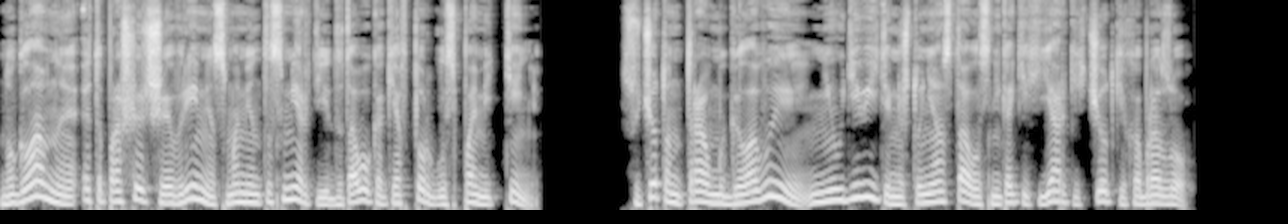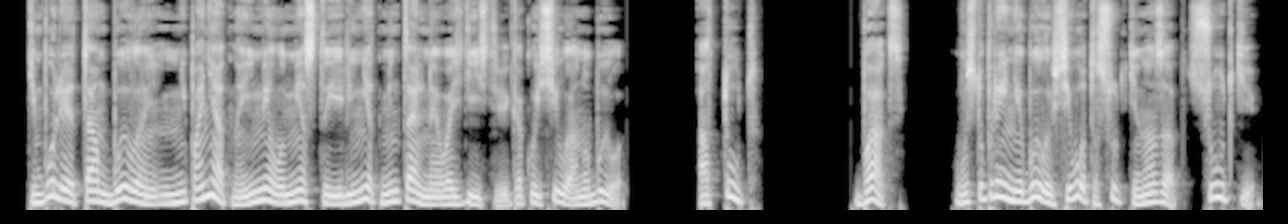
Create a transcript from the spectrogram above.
Но главное – это прошедшее время с момента смерти и до того, как я вторглась в память тени. С учетом травмы головы, неудивительно, что не осталось никаких ярких, четких образов. Тем более там было непонятно, имело место или нет ментальное воздействие, какой силы оно было. А тут... Бакс, выступление было всего-то сутки назад. Сутки.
